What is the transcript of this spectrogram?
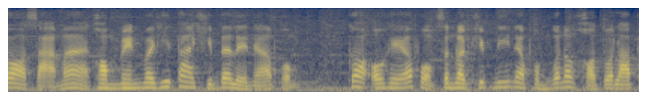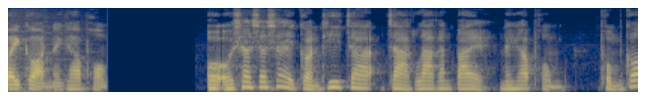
ก็สามารถคอมเมนต์ไว้ที่ใต้คลิปได้เลยนะครับผมก็โอเคครับผมสำหรับคลิปนี้เนี่ยผมก็ต้องขอตัวลาไปก่อนนะครับผมโอ้โอ้ใช่ใช่ใช่ก่อนที่จะจากลากันไปนะครับผม ผมก็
